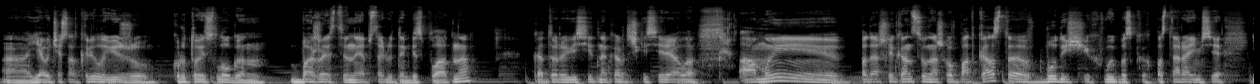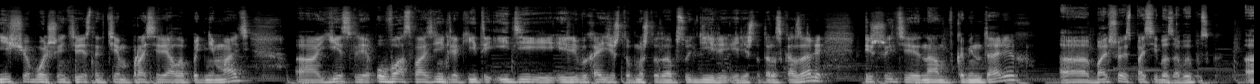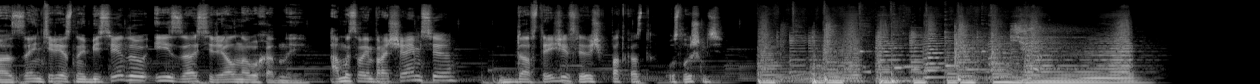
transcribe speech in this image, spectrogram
А, я вот сейчас открыл и вижу крутой слоган «Божественно и абсолютно бесплатно», который висит на карточке сериала. А мы подошли к концу нашего подкаста. В будущих выпусках постараемся еще больше интересных тем про сериалы поднимать. А, Если у вас возникли какие-то идеи или вы хотите, чтобы мы что-то обсудили или что-то рассказали, пишите нам в комментариях. А, Большое спасибо за выпуск, а, за интересную беседу и за сериал на выходные. А мы с вами прощаемся. До встречи в следующих подкастах. Услышимся.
